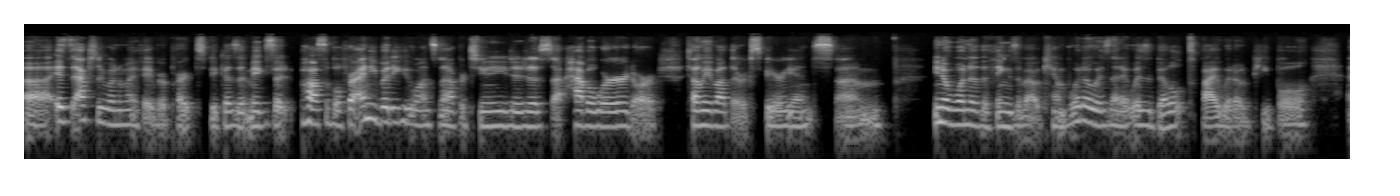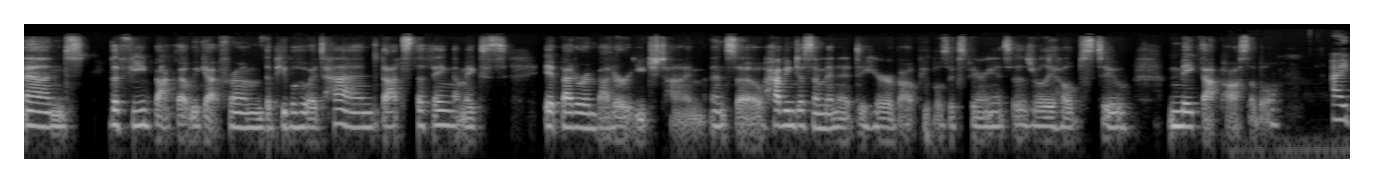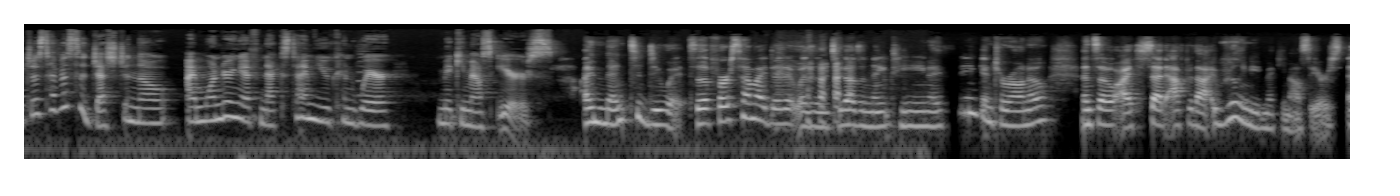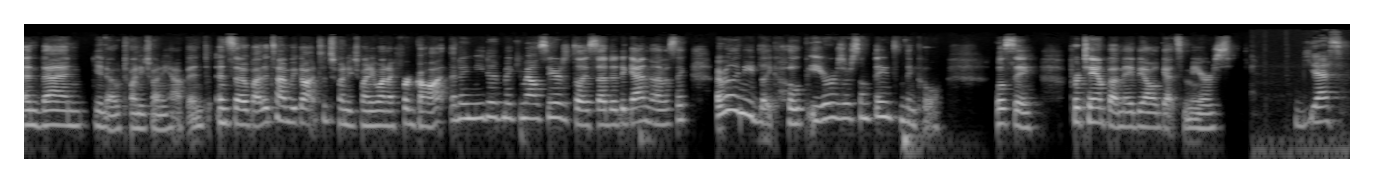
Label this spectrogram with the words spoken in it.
uh, it's actually one of my favorite parts because it makes it possible for anybody who wants an opportunity to just have a word or tell me about their experience. Um, you know, one of the things about Camp Widow is that it was built by widowed people and the feedback that we get from the people who attend, that's the thing that makes it better and better each time. And so having just a minute to hear about people's experiences really helps to make that possible. I just have a suggestion though. I'm wondering if next time you can wear Mickey Mouse ears. I meant to do it. So the first time I did it was in 2019, I think in Toronto. And so I said after that, I really need Mickey Mouse ears. And then, you know, 2020 happened. And so by the time we got to 2021, I forgot that I needed Mickey Mouse ears until I said it again. And I was like, I really need like hope ears or something, something cool. We'll see. For Tampa, maybe I'll get some ears. Yes,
